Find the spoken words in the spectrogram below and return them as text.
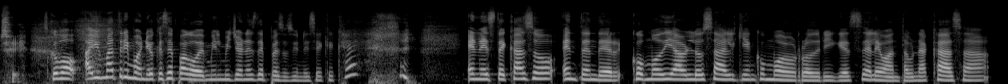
Sí. Es como, hay un matrimonio que se pagó de mil millones de pesos y uno dice que, ¿qué? en este caso, entender cómo diablos alguien como Rodríguez se levanta una casa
